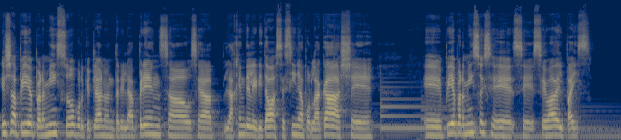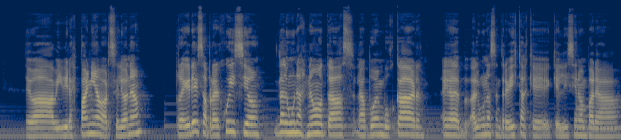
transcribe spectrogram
Ella pide permiso porque, claro, entre la prensa, o sea, la gente le gritaba asesina por la calle. Eh, pide permiso y se, se- se va del país. Se va a vivir a España, a Barcelona. Regresa para el juicio, da algunas notas, la pueden buscar. Hay algunas entrevistas que, que le hicieron para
